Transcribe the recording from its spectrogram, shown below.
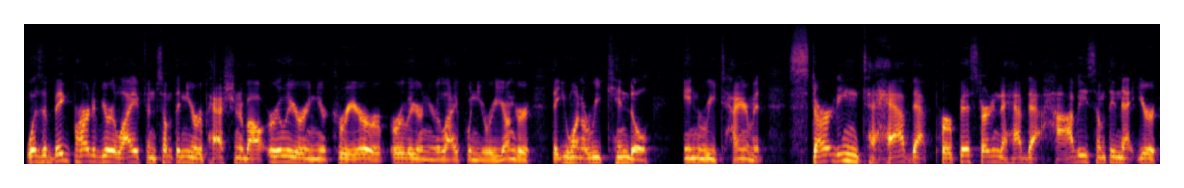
was a big part of your life and something you were passionate about earlier in your career or earlier in your life when you were younger that you want to rekindle in retirement. Starting to have that purpose, starting to have that hobby, something that you're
